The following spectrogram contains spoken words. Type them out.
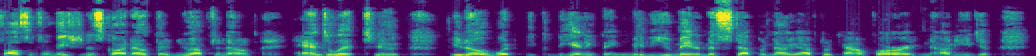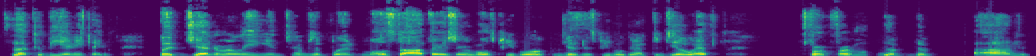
false information has gone out there and you have to now handle it to you know what it could be anything. Maybe you made a misstep and now you have to account for it and how do you do so that could be anything. But generally in terms of what most authors or most people business people are going to have to deal with for from the the um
